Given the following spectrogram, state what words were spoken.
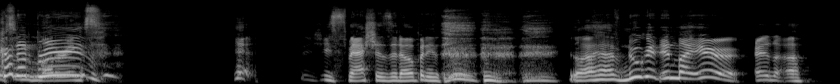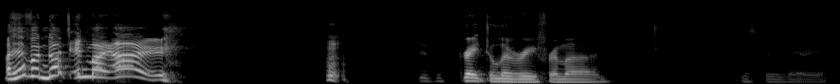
couldn't breathe. she smashes it open. And, I have nougat in my ear, and uh, I have a nut in my eye. Great delivery from uh, Mr. Azaria.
